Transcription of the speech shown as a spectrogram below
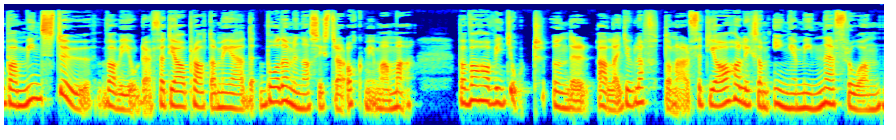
Och bara, minns du vad vi gjorde? För att jag pratade med båda mina systrar och min mamma. Bara, vad har vi gjort under alla julaftonar? För att jag har liksom ingen minne från...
